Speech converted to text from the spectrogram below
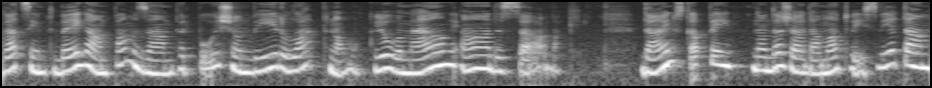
gadsimta beigām pamazām par puišu un vīru lepnumu kļuva melni ādas zābaki. Dainu skapī no dažādām Latvijas vietām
